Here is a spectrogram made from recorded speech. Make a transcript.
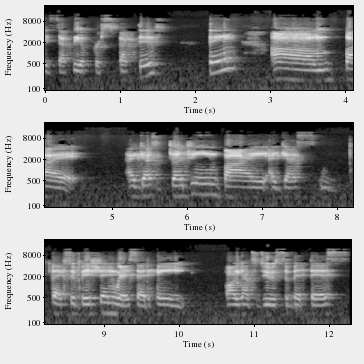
is definitely a perspective thing. Um, but I guess judging by, I guess, the exhibition where it said, hey, all you have to do is submit this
